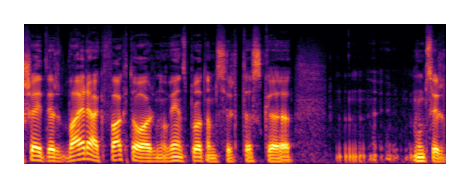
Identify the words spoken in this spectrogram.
šeit ir vairāki faktori. Nu, viens, protams, ir tas, ka mums ir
